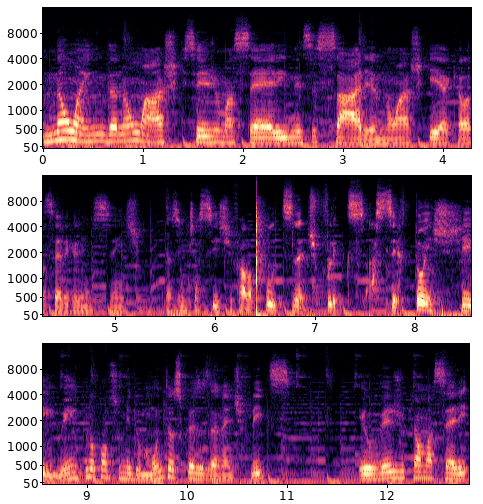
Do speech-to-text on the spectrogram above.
não ainda não acho que seja uma série necessária. Não acho que é aquela série que a gente sente, a gente assiste e fala, putz, Netflix, acertou em cheio, hein? Tendo consumido muitas coisas da Netflix, eu vejo que é uma série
